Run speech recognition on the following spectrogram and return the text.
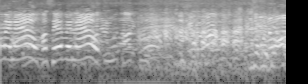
ฟไว้แล้วเขาเซฟไว้แล้วยังไม่พร้อม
